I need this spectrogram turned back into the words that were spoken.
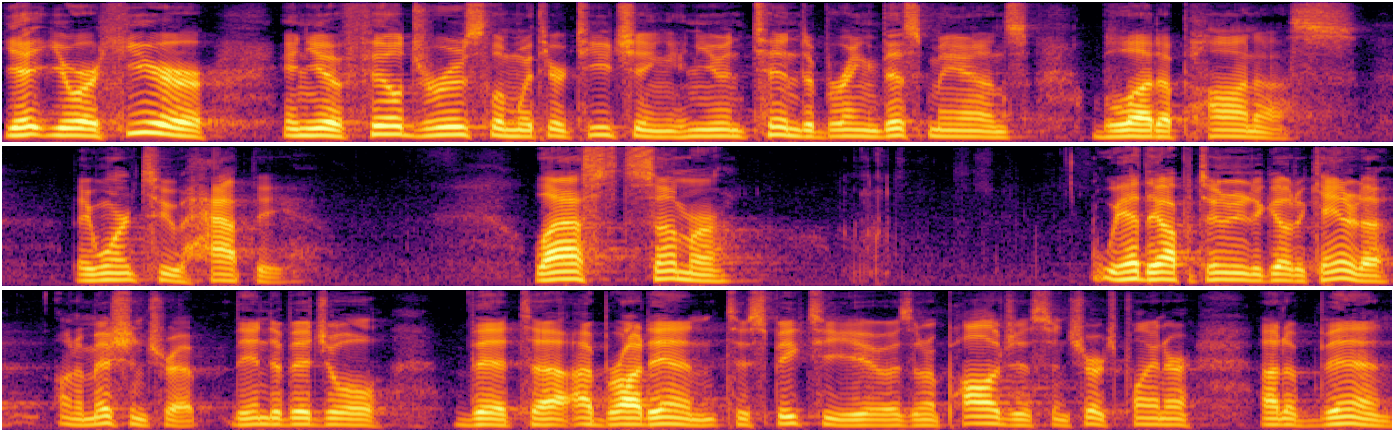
yet you are here and you have filled Jerusalem with your teaching, and you intend to bring this man's blood upon us. They weren't too happy. Last summer, we had the opportunity to go to Canada on a mission trip. The individual that uh, I brought in to speak to you as an apologist and church planner out of Bend,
